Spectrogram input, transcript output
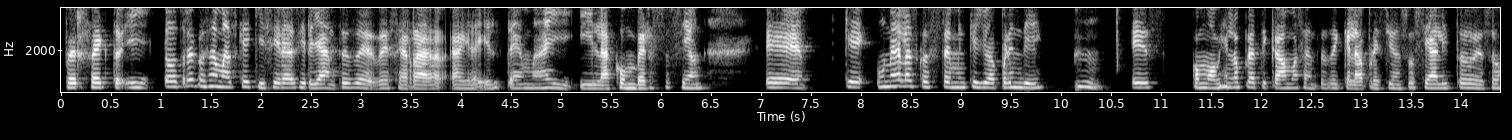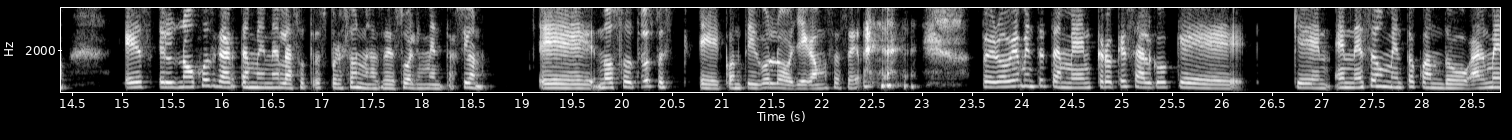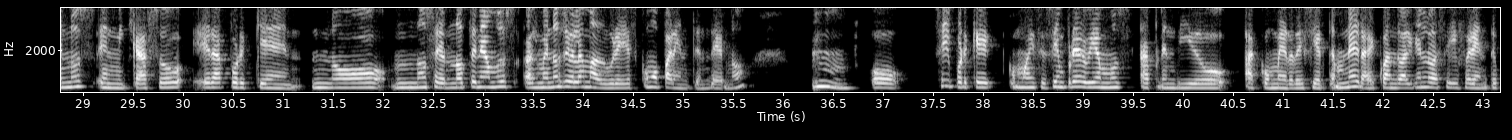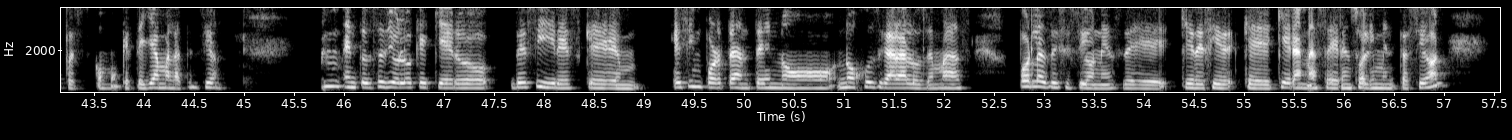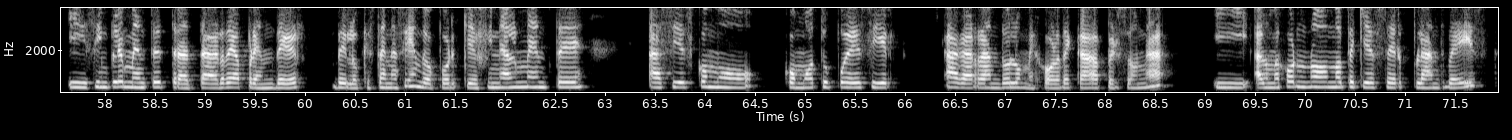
Perfecto. Y otra cosa más que quisiera decir ya antes de, cerrar el tema y, la conversación, eh, que una de las cosas también que yo aprendí es, como bien lo platicábamos antes de que la presión social y todo eso, es el no juzgar también a las otras personas de su alimentación. Eh, nosotros, pues eh, contigo lo llegamos a hacer, pero obviamente también creo que es algo que, que en, ese momento cuando, al menos en mi caso, era porque no, no sé, no teníamos, al menos yo la madurez como para entender, ¿no? o, Sí, porque como dice, siempre habíamos aprendido a comer de cierta manera y cuando alguien lo hace diferente, pues como que te llama la atención. Entonces yo lo que quiero decir es que es importante no, juzgar a los demás por las decisiones de, que, que quieran hacer en su alimentación y simplemente tratar de aprender de lo que están haciendo, porque finalmente así es como, como tú puedes ir agarrando lo mejor de cada persona y a lo mejor no, no te quieres ser plant-based,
